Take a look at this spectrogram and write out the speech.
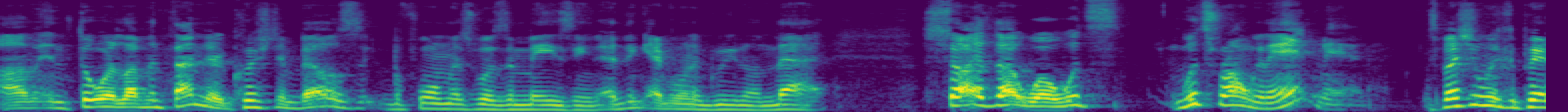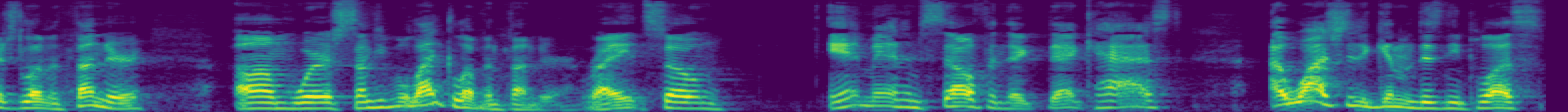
Um, in Thor: Love and Thunder, Christian Bale's performance was amazing. I think everyone agreed on that. So I thought, well, what's what's wrong with Ant Man? especially when compared to Love and Thunder, um, where some people like Love and Thunder, right? So Ant Man himself and the, that cast, I watched it again on Disney Plus,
